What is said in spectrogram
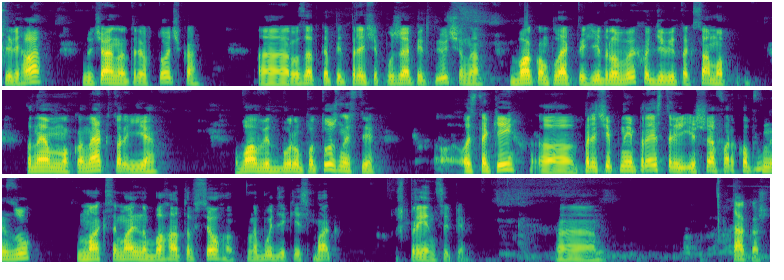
сірга, звичайно, трьохточка. Е, Розетка під причіп вже підключена. Два комплекти гідровиходів і так само пневмоконектор є. Вал відбору потужності. Ось такий е, причіпний пристрій і ще фаркоп внизу. Максимально багато всього на будь-який смак, в принципі. Е, також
